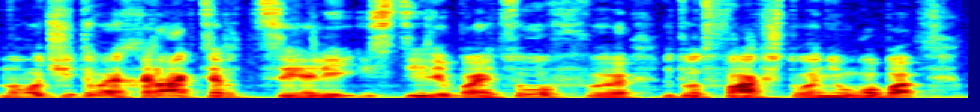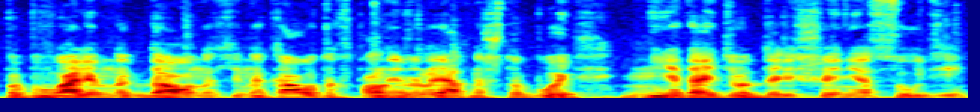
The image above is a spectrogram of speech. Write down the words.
Но учитывая характер, цели и стили бойцов, э, и тот факт, что они оба побывали в нокдаунах и нокаутах, вполне вероятно, что бой не дойдет до решения судей.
